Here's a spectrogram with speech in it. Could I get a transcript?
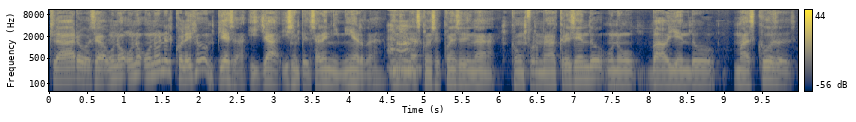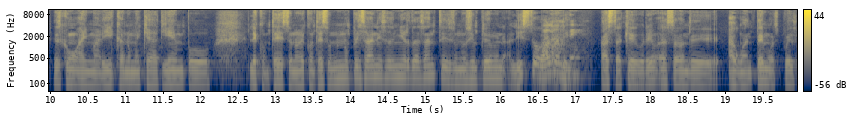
Claro, o sea, uno, uno, uno en el colegio empieza y ya, y sin pensar en ni mierda, y ni las consecuencias ni nada. Conforme va creciendo, uno va viendo más cosas. Es como, ay, marica, no me queda tiempo, le contesto, no le contesto. Uno no pensaba en esas mierdas antes, uno simplemente, "Ah, listo, hágale. Hasta que dure, hasta donde aguantemos, pues.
